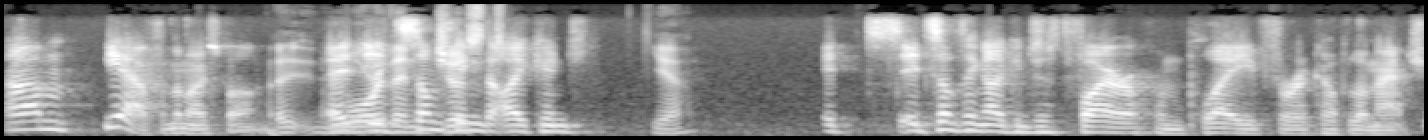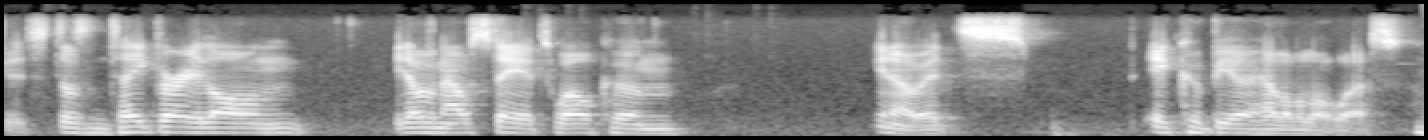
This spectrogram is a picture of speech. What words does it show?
Um, yeah, for the most part. Uh, It- it's something just- that I can. Yeah. It's it's something I can just fire up and play for a couple of matches. Doesn't take very long. It doesn't outstay its welcome. You know, it's it could be a hell of a lot worse.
